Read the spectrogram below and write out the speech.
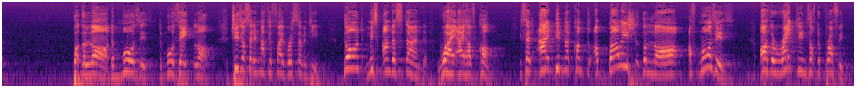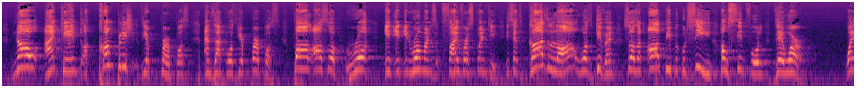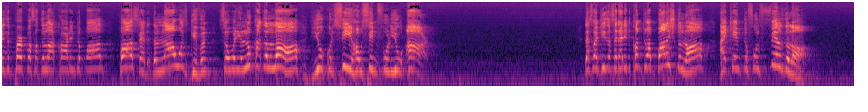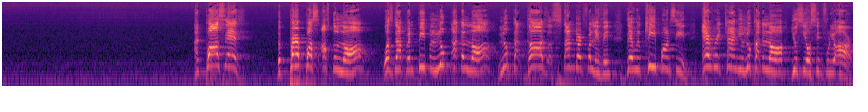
but the law, the Moses, the Mosaic law. Jesus said in Matthew 5, verse 17, Don't misunderstand why I have come. He said, I did not come to abolish the law of Moses or the writings of the prophet. No, I came to accomplish their purpose, and that was their purpose. Paul also wrote in, in, in Romans 5, verse 20. It says, God's law was given so that all people could see how sinful they were. What is the purpose of the law according to Paul? Paul said the law was given so when you look at the law, you could see how sinful you are. That's why Jesus said, I didn't come to abolish the law, I came to fulfill the law. And Paul says, the purpose of the law was that when people looked at the law, looked at God's standard for living, they will keep on seeing. Every time you look at the law, you see how sinful you are.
